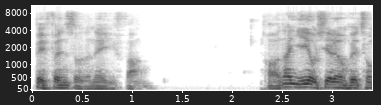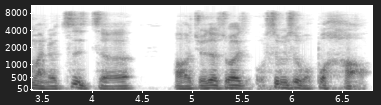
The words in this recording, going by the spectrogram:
被分手的那一方。好，那也有些人会充满了自责，啊，觉得说是不是我不好？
